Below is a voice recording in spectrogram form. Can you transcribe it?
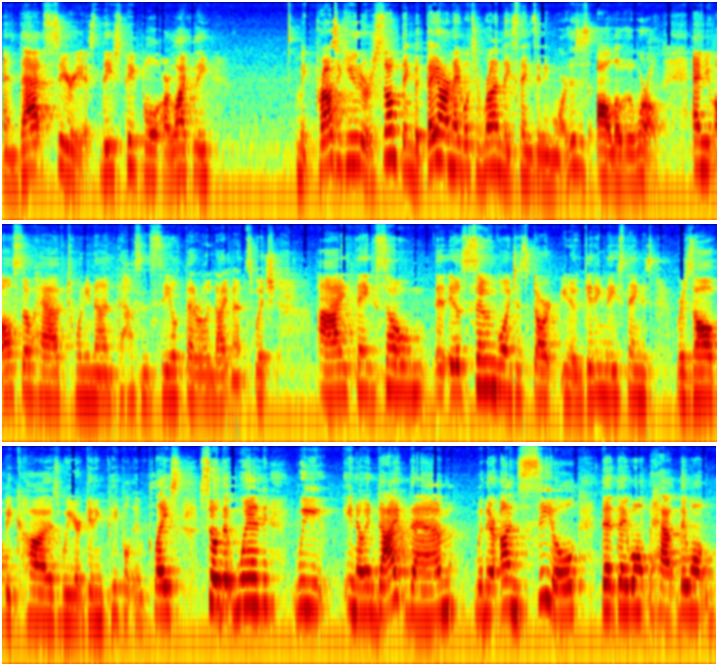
and that's serious. These people are likely I mean, prosecuted or something, but they aren't able to run these things anymore. This is all over the world. And you also have 29,000 sealed federal indictments, which I think so it is soon going to start, you know, getting these things resolved because we are getting people in place so that when we, you know, indict them, when they're unsealed, that they won't have, they won't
